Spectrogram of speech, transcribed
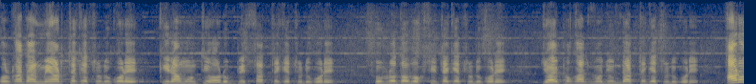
কলকাতার মেয়র থেকে শুরু করে ক্রীড়ামন্ত্রী অরূপ বিশ্বাস থেকে শুরু করে সুব্রত বক্সি থেকে শুরু করে, জয়প্রকাশ মজুমদার থেকে শুরু করে আরও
